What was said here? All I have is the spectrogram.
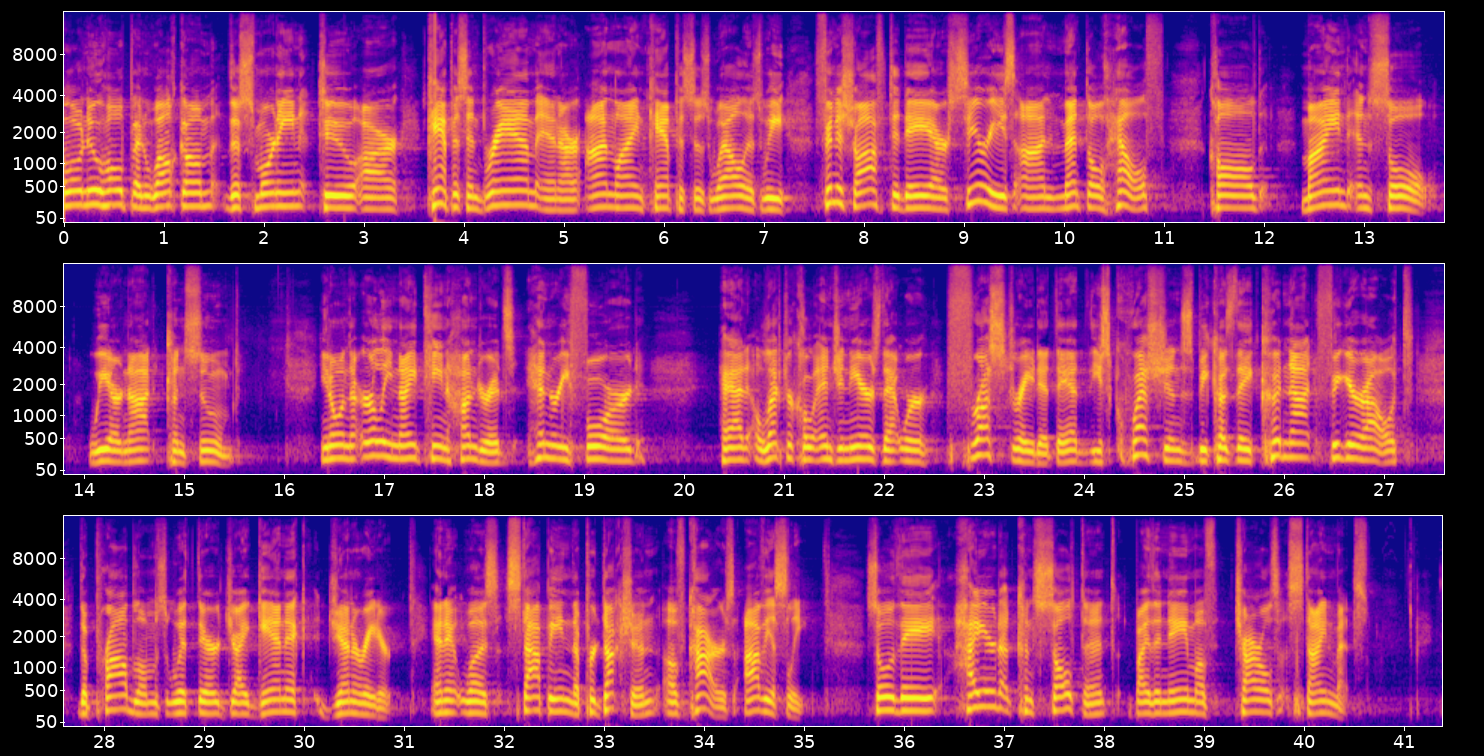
Hello, New Hope, and welcome this morning to our campus in Bram and our online campus as well as we finish off today our series on mental health called Mind and Soul. We are not consumed. You know, in the early 1900s, Henry Ford had electrical engineers that were frustrated. They had these questions because they could not figure out the problems with their gigantic generator. And it was stopping the production of cars, obviously. So they hired a consultant by the name of Charles Steinmetz.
